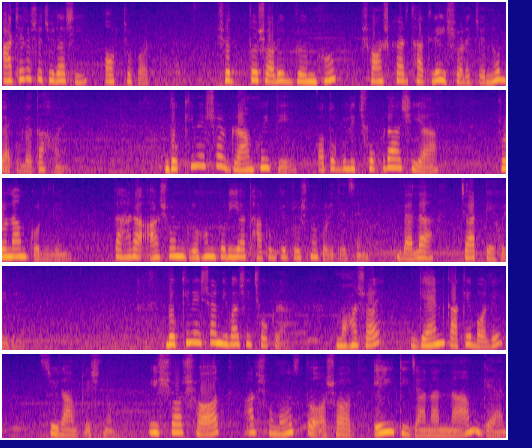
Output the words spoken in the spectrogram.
আঠেরোশো চুরাশি অক্টোবর। সত্য স্বরূপ ব্রহ্ম, সংস্কার থাকলে ঈশ্বরের জন্য ব্যাকুলতা হয়। দক্ষিণেশ্বর গ্রাম হইতে কতকগুলি ছোকরা আসিয়া প্রণাম করিলেন। তাহারা আসন গ্রহণ করিয়া ঠাকুরকে প্রশ্ন করিতেছেন, বেলা চারটে হইবে। দক্ষিণেশ্বর নিবাসী ছোকরা, মহাশয়, জ্ঞান কাকে বলে? শ্রীরামকৃষ্ণ। ঈশ্বর সৎ আর সমস্ত অসৎ, এইটি জানার নাম জ্ঞান।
